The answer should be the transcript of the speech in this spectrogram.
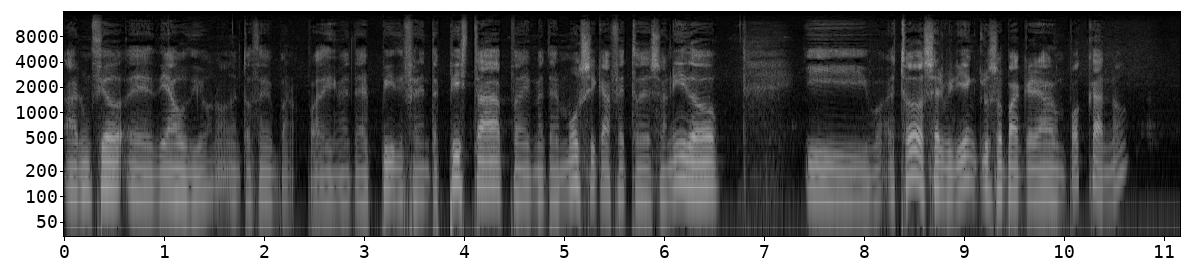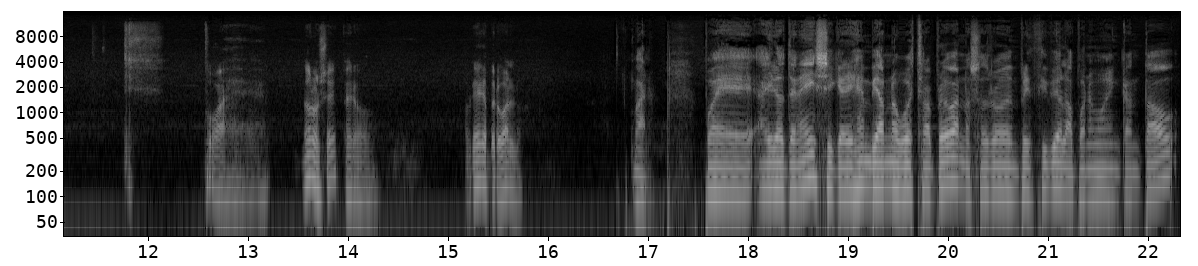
anuncios eh, de audio, ¿no? Entonces, bueno, podéis meter pi- diferentes pistas, podéis meter música, efectos de sonido y bueno, esto serviría incluso para crear un podcast, ¿no? Pues no lo sé, pero habría que probarlo. Bueno, pues ahí lo tenéis. Si queréis enviarnos vuestra prueba, nosotros en principio la ponemos encantado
